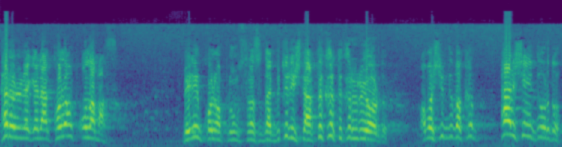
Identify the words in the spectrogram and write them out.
her önüne gelen Kolomb olamaz. Benim kolompluğum sırasında bütün işler tıkır tıkır yürüyordu. Ama şimdi bakın her şey durdu.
